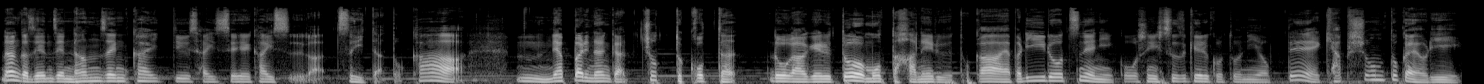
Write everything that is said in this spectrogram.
なんか全然何千回っていう再生回数がついたとか、うん、やっぱりなんかちょっと凝った動画上げるともっと跳ねるとか、やっぱリールを常に更新し続けることによって、キャプションとかより、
